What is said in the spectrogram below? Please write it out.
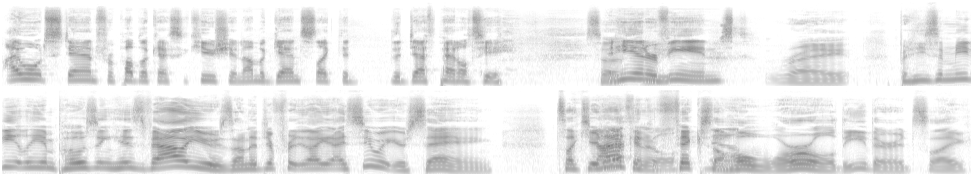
I won't stand for public execution. I'm against like the the death penalty." so and he intervenes. right, but he's immediately imposing his values on a different. Like, I see what you're saying. It's like you're not not, going to fix the whole world either. It's like,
